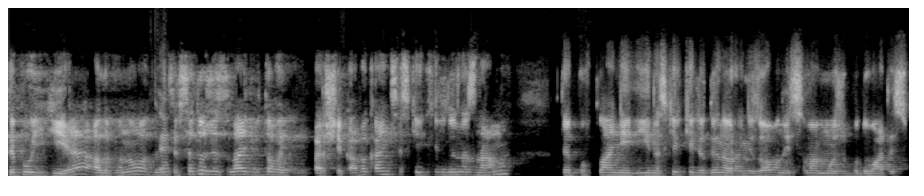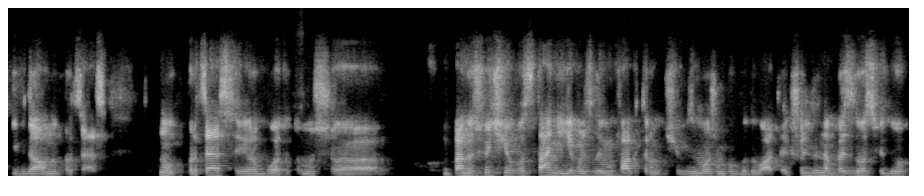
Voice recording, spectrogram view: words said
Типу є, але воно дивіться, все дуже залежить від того, перше, яка вакансія, скільки людина з нами. Типу, в плані, і наскільки людина організована і сама може будувати собі віддалений процес. Ну, процес і роботу, тому що Напевно, швидше останнє є важливим фактором, чи зможемо побудувати. Якщо людина без досвіду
